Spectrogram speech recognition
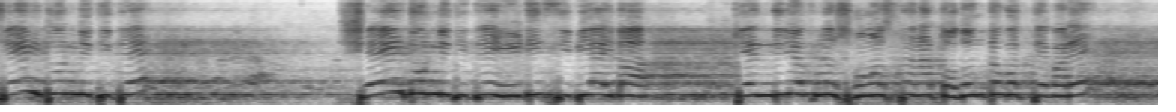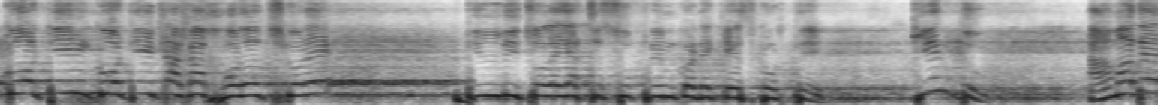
সেই দুর্নীতিতে সেই দুর্নীতিতে ইডি সিবিআই বা কেন্দ্রীয় কোনো সংস্থা না তদন্ত করতে পারে, কোটি কোটি টাকা খরচ করে দিল্লি চলে যাচ্ছে সুপ্রিম কোর্টে কেস করতে। কিন্তু আমাদের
